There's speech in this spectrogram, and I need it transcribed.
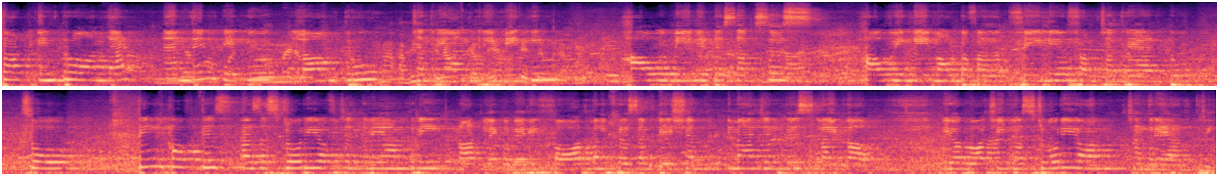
short intro on that and then take you along through Chandrayaan 3 making, how we made it a success, how we came out of a failure from Chandrayaan 2. So think of this as a story of Chandrayaan 3, not like a very formal presentation. Imagine this like a, you're watching a story on Chandrayaan 3.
